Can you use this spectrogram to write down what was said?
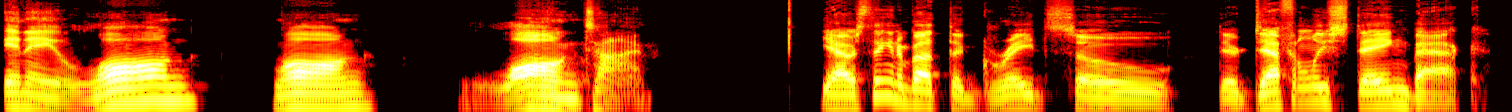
in a long, long, long time. Yeah, I was thinking about the grades. So they're definitely staying back.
